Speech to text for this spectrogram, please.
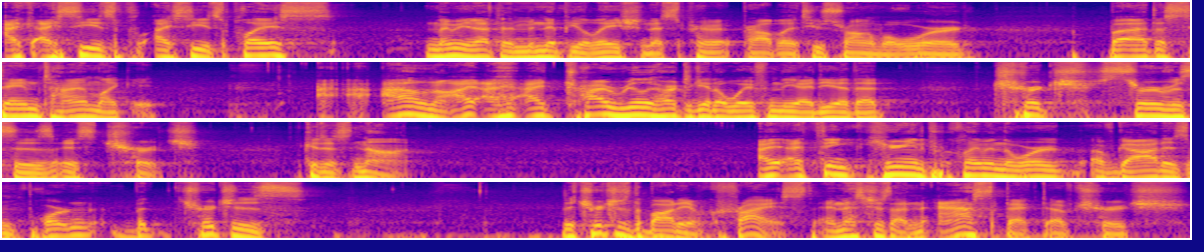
I, I, see its I see its place. Maybe not the manipulation. That's probably too strong of a word, but at the same time, like it, I, I, don't know. I, I try really hard to get away from the idea that church services is church because it's not. I, I, think hearing and proclaiming the word of God is important, but church is the church is the body of Christ, and that's just an aspect of church.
